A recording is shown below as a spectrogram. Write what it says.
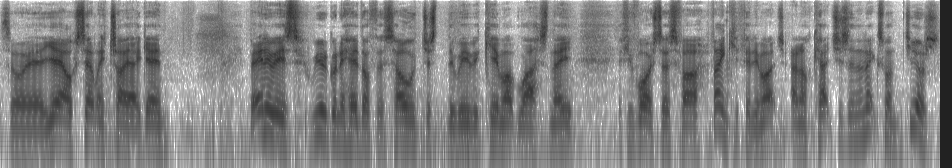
So uh, yeah, I'll certainly try it again. But anyways, we're going to head off this hill just the way we came up last night. If you've watched this far, thank you very much, and I'll catch you in the next one. Cheers!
